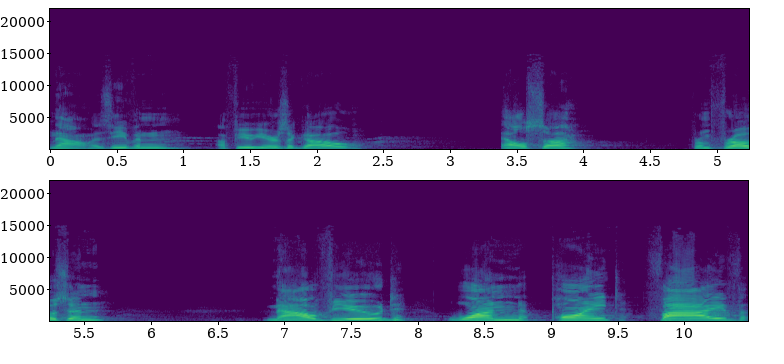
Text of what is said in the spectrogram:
Now, as even a few years ago, Elsa from Frozen, now viewed 1.5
